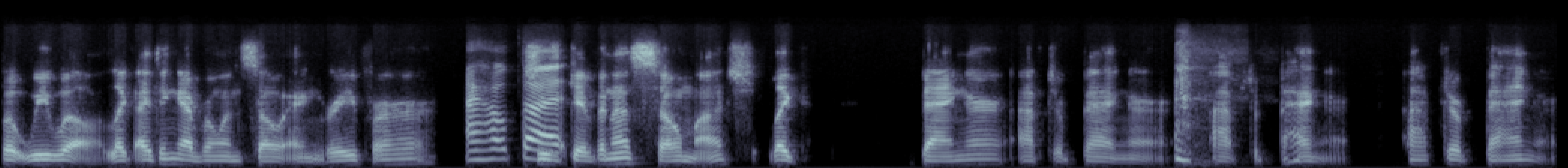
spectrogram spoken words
But we will. Like, I think everyone's so angry for her. I hope that She's given us so much. Like, banger after banger after banger after banger.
